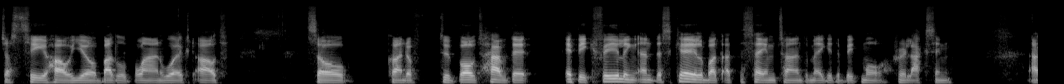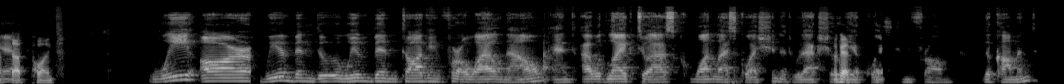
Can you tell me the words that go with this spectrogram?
just see how your battle plan worked out. So kind of to both have the epic feeling and the scale, but at the same time to make it a bit more relaxing at yeah. that point we are we have been do, we've been talking for a while now and i would like to ask one last question it would actually okay. be a question from the comment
